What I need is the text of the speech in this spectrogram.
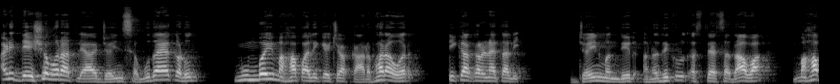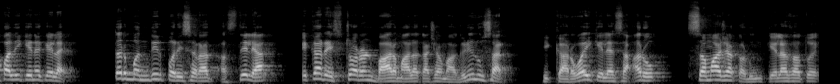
आणि देशभरातल्या जैन समुदायाकडून मुंबई महापालिकेच्या कारभारावर टीका करण्यात आली. जैन मंदिर अनधिकृत असल्याचा दावा महापालिकेनं केलाय. तर मंदिर परिसरात असलेल्या एका रेस्टॉरंट बार मालकाच्या मागणीनुसार ही कारवाई केल्याचा आरोप समाजाकडून केला जातोय.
